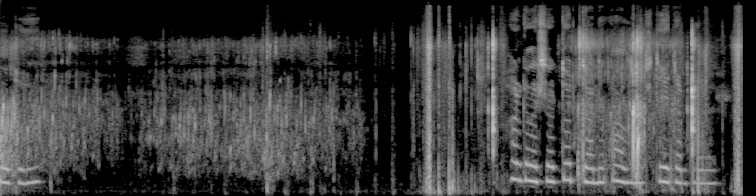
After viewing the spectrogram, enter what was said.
Gece. Arkadaşlar dört tane aldım işte yeter bu kadar.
